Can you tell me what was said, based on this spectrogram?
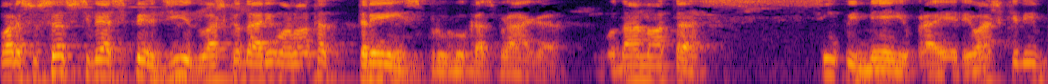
Olha, se o Santos tivesse perdido, acho que eu daria uma nota 3 para o Lucas Braga. Vou dar uma nota 5,5 para ele. Eu acho que ele.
